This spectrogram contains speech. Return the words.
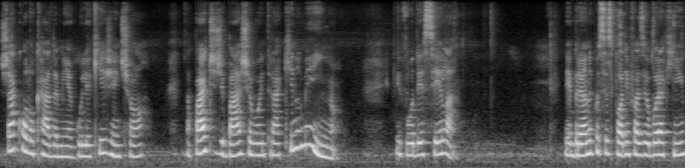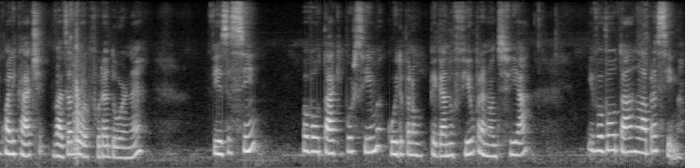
Já colocada a minha agulha aqui, gente, ó. Na parte de baixo eu vou entrar aqui no meinho, ó. E vou descer lá. Lembrando que vocês podem fazer o buraquinho com alicate vazador, furador, né? Fiz assim, Vou voltar aqui por cima, cuido para não pegar no fio, para não desfiar. E vou voltar lá para cima.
